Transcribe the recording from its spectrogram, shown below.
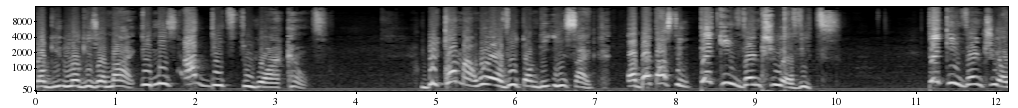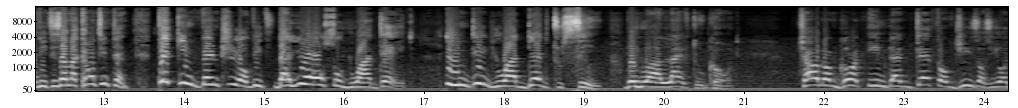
logi, logizomai. It means add it to your account. Become aware of it on the inside. Or better still, take inventory of it. Take inventory of it is an accounting term. Take inventory of it that you also you are dead. Indeed, you are dead to sin, but you are alive to God. Child of God, in the death of Jesus, your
